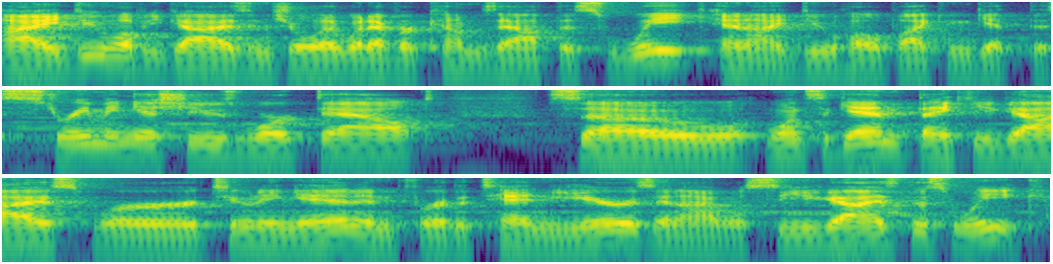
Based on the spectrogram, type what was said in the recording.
I do hope you guys enjoy whatever comes out this week, and I do hope I can get the streaming issues worked out. So, once again, thank you guys for tuning in and for the 10 years, and I will see you guys this week.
